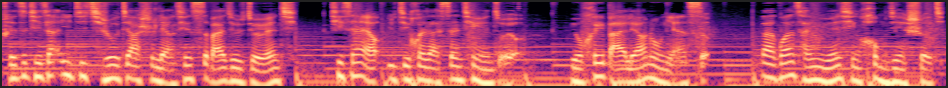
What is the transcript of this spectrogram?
锤子 T3 预计起售价是2499元起，T3L 预计会在3000元左右，有黑白两种颜色，外观采用圆形 Home 键设计。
